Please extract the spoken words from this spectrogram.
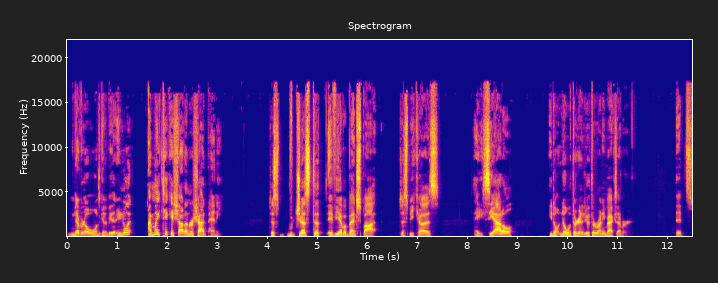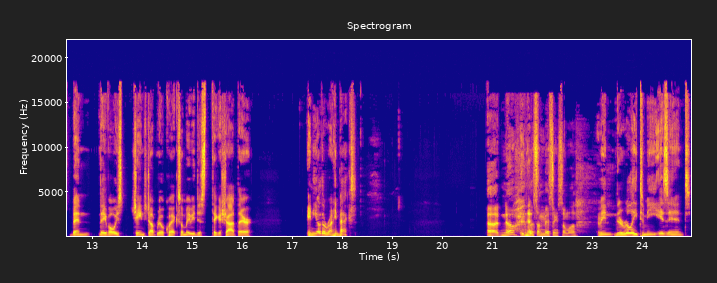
never know what one's going to be there. You know what? I might take a shot on Rashad Penny. Just, just to, if you have a bench spot, just because, hey, Seattle, you don't know what they're going to do with their running backs ever. It's been, they've always changed up real quick. So maybe just take a shot there. Any other running backs? Uh, no, unless I'm missing someone. I mean, there really to me isn't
